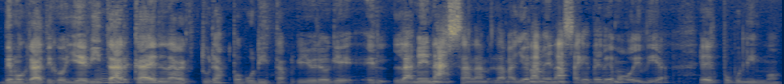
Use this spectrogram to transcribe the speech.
democrático y evitar caer en aberturas populistas, porque yo creo que el- la amenaza, la, la mayor amenaza que tenemos hoy día es el populismo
